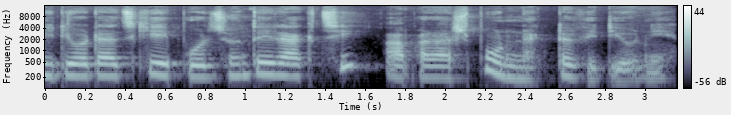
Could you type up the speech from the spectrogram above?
ভিডিওটা আজকে এই পর্যন্তই রাখছি, আবার আসব অন্য একটা ভিডিও নিয়ে।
